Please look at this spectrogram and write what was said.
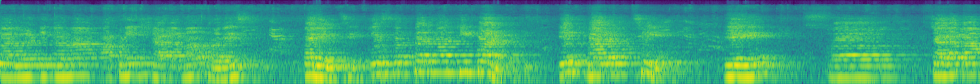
બાલવાટિકામાં આપણી શાળામાં પ્રવેશ કર્યો છે. એ સત્તરમાંથી પણ એક બાળક છે એ શાળામાં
